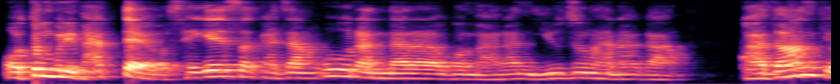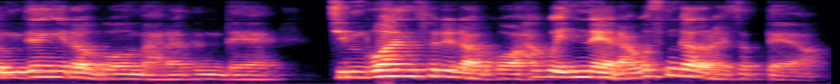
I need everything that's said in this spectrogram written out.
어떤 분이 봤대요. 세계에서 가장 우울한 나라라고 말한 이유 중 하나가 과도한 경쟁이라고 말하던데 진부한 소리라고 하고 있네라고 생각을 하셨대요.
